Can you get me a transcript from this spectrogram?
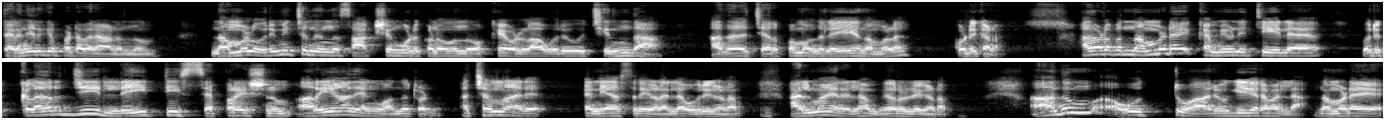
തെരഞ്ഞെടുക്കപ്പെട്ടവരാണെന്നും നമ്മൾ ഒരുമിച്ച് നിന്ന് സാക്ഷ്യം കൊടുക്കണമെന്നും ഒക്കെയുള്ള ഒരു ചിന്ത അത് ചെറുപ്പം മുതലേ നമ്മൾ കൊടുക്കണം. അതോടൊപ്പം നമ്മുടെ കമ്മ്യൂണിറ്റിയിൽ ഒരു ക്ലർജി ലേറ്റി സെപ്പറേഷനും അറിയാതെ അങ്ങ് വന്നിട്ടുണ്ട്. അച്ഛന്മാര് കന്യാസ്ത്രീകളെല്ലാം ഒരു ഗണം. അൽമായരെല്ലാം വേറൊരു ഗണം. അതും ഒട്ടും ആരോഗ്യകരമല്ല നമ്മുടെ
